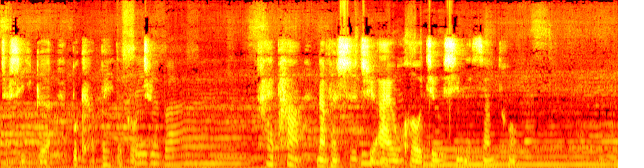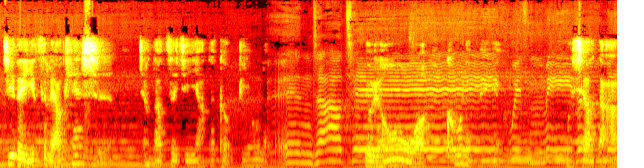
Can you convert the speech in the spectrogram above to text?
这是一个不可悲的过程，害怕那份失去爱物后揪心的酸痛。记得一次聊天时，讲到自己养的狗丢了，有人问我哭了没有，我笑答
